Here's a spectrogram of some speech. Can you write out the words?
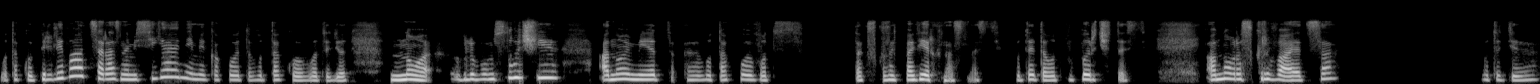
вот такое переливаться разными сияниями, какое-то вот такое вот идет. Но в любом случае оно имеет э, вот такой вот так сказать, поверхностность, вот эта вот пупырчатость. Оно раскрывается, вот эти,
